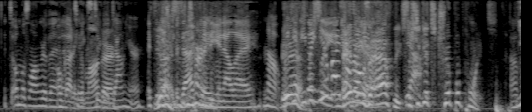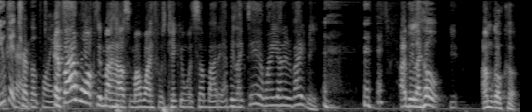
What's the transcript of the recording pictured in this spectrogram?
Years. It's almost longer than Oh, God, it even takes to get down here. It's, Yes. it's Exactly. eternity in LA. No, but, Yeah. you, but you guys And I was an athlete, so Yeah. she gets triple points. Oh, you get sure. triple points. If I walked in my house and my wife was kicking with somebody, I'd be like, damn, why you gotta invite me? I'd be like, oh, I'm gonna go cook.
